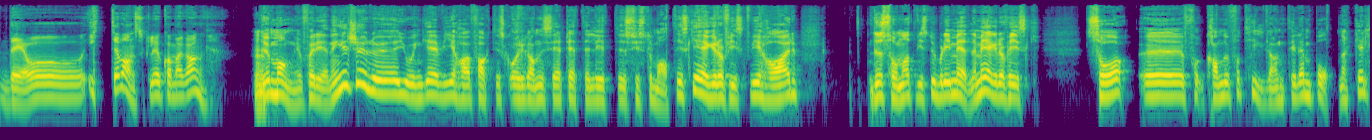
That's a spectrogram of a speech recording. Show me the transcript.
det er jo ikke vanskelig å komme i gang. Det er mange foreninger, sier du, Jo Inge. Vi har faktisk organisert dette litt systematisk i Jeger og Fisk. Vi har det sånn at hvis du blir medlem i Jeger og Fisk, så øh, kan du få tilgang til en båtnøkkel.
